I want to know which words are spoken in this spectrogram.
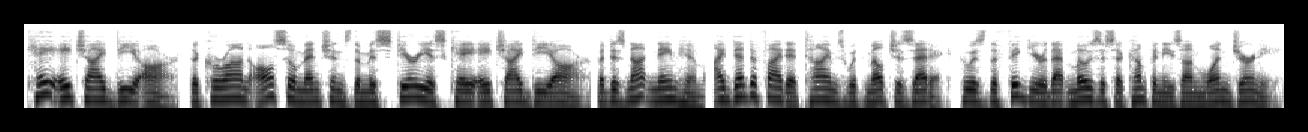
Khidr, the Quran also mentions the mysterious Khidr but does not name him, identified at times with Melchizedek, who is the figure that Moses accompanies on one journey.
